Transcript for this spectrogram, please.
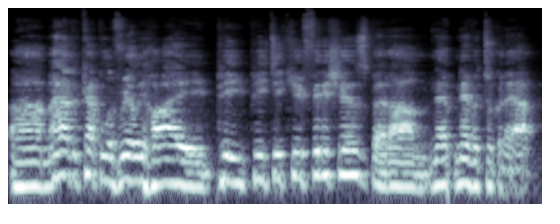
Um, I had a couple of really high P, PTQ finishes, but um, ne- never took it out.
